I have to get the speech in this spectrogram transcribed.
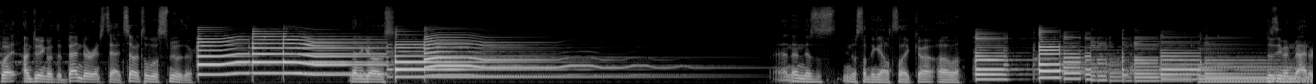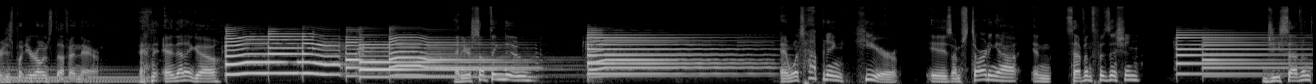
But I'm doing it with the bender instead, so it's a little smoother. Then it goes. And then there's you know something else like uh, uh, doesn't even matter. Just put your own stuff in there. And, and then I go. And here's something new. And what's happening here is I'm starting out in seventh position, G seventh,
